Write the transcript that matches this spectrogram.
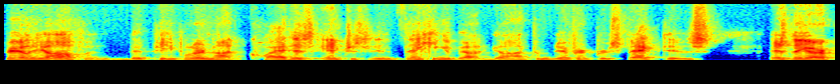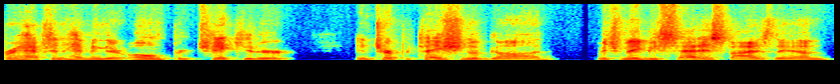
fairly often that people are not quite as interested in thinking about God from different perspectives as they are perhaps in having their own particular interpretation of God, which maybe satisfies them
